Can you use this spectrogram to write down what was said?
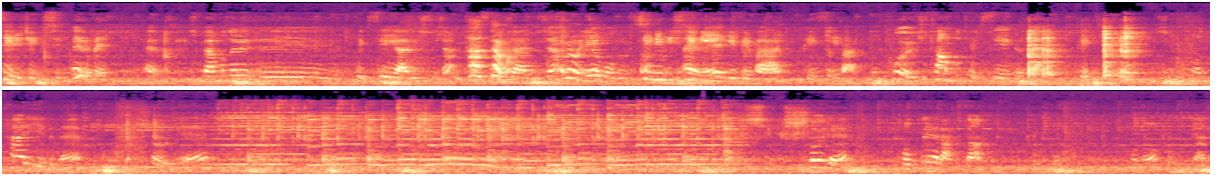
sereceksin değil Evet. mi? Evet. Şimdi ben bunları e, tepsiye yerleştireceğim. Ha, Tepsi tamam. Şöyle Cam olursa. senin istediğin Evet, gibi süper. var. Peki. Süper. Bu ölçü tam bu tepsiye göre. Peki. Şimdi bunun her yerine şöyle Şimdi şöyle toplayaraktan bunu yani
